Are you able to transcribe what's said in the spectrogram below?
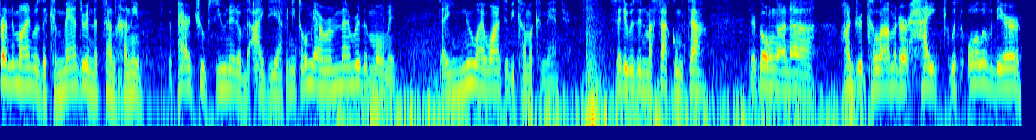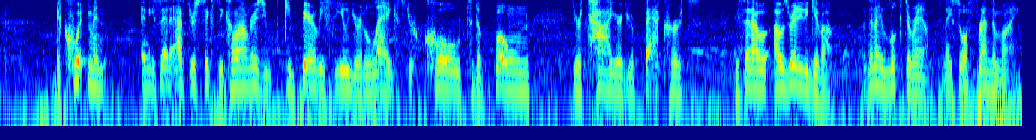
friend of mine was a commander in the Tzanchanim, the paratroops unit of the IDF, and he told me I remember the moment that he knew I wanted to become a commander. He said he was in Masa Kumta. They're going on a hundred kilometer hike with all of their equipment. And he said after 60 kilometers, you could barely feel your legs. You're cold to the bone. You're tired. Your back hurts. He said, I, w- I was ready to give up. But then I looked around and I saw a friend of mine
